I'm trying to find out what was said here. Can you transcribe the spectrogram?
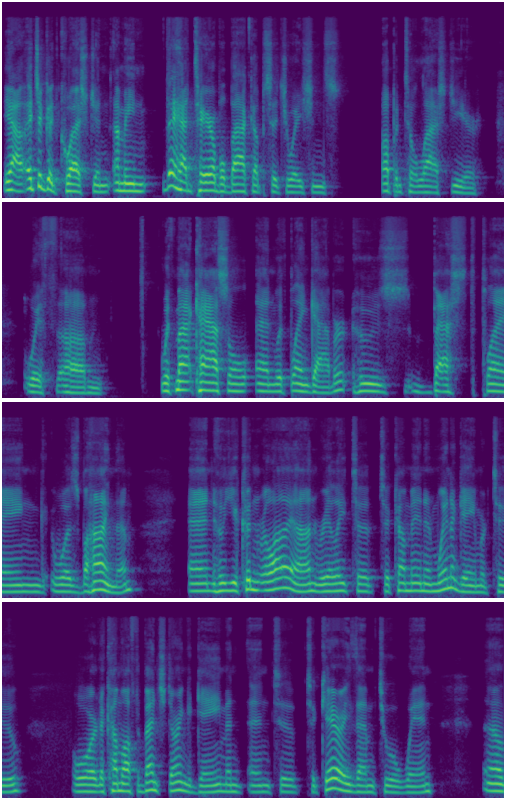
Yeah, it's a good question. I mean, they had terrible backup situations up until last year with um, with Matt Cassel and with Blaine Gabbert, whose best playing was behind them, and who you couldn't rely on really to to come in and win a game or two, or to come off the bench during a game and and to to carry them to a win. Uh,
